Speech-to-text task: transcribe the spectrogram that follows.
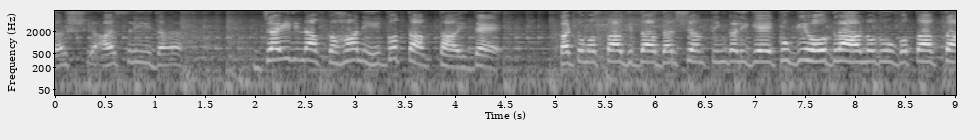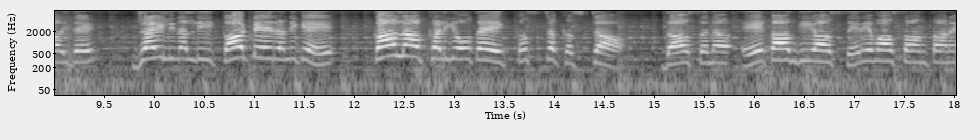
ದರ್ಶ ಅಸಲಿ ದ ಜೈಲಿನ ಕಹಾನಿ ಗೊತ್ತಾಗ್ತಾ ಇದೆ. ಕಟ್ಟುಮಸ್ತಾಗಿದ್ದ ದರ್ಶನ್ ತಿಂಗಳಿಗೆ ಕುಗ್ಗಿ ಹೋದ್ರ ಅನ್ನೋದು ಗೊತ್ತಾಗ್ತಾ ಇದೆ. ಜೈಲಿನಲ್ಲಿ ಕಾಟೇರನಿಗೆ ಕಾಲ ಕಳೆಯೋದೇ ಕಷ್ಟ ಕಷ್ಟ. ದಾಸನ ಏಕಾಂಗಿಯ ಸೆರೆವಾಸ ಅಂತಾನೆ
